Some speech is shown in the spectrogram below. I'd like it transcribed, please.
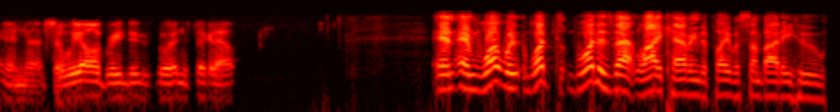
and uh, so we all agreed to go ahead and stick it out. And and what was what what is that like having to play with somebody who,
